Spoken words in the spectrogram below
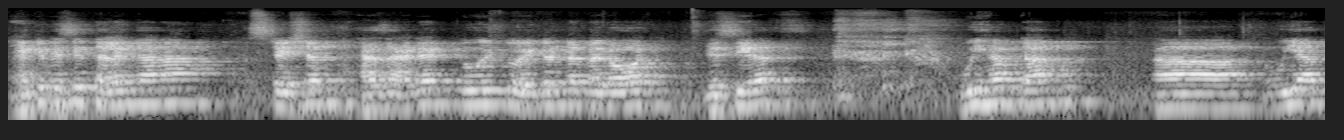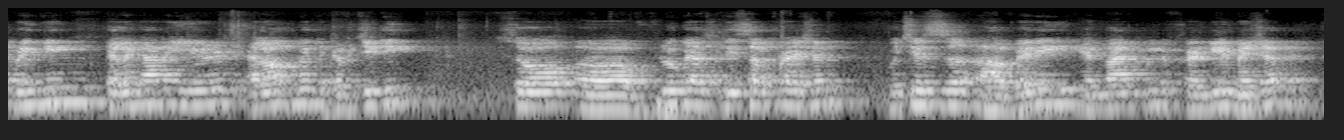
NTPC Telangana station has added 2 into 800 megawatt this year. We have done, uh, we are bringing Telangana unit along with FGD, so uh, flue gas desulfuration, which is a very environmentally friendly measure.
